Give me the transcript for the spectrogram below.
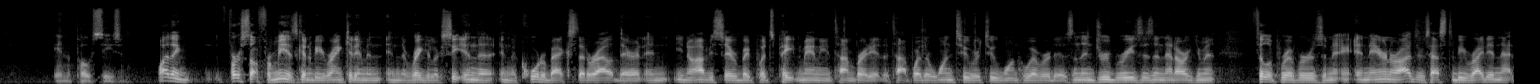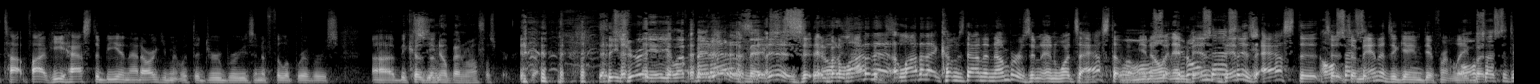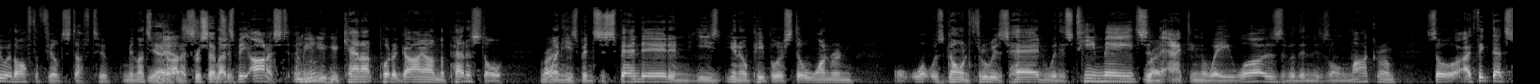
in the postseason? Well, I think first off, for me, it's going to be ranking him in, in the regular se- in the in the quarterbacks that are out there, and, and you know, obviously, everybody puts Peyton Manning and Tom Brady at the top, whether one two or two one, whoever it is, and then Drew Brees is in that argument. Philip Rivers and, and Aaron Rodgers has to be right in that top five. He has to be in that argument with the Drew Brees and the Philip Rivers uh, because So you of, know Ben Roethlisberger. That's true. You, left Ben out of the It mix. is, It but a lot of that, a lot of that comes down to numbers and, and what's asked of Well, him, you know. also- And, Ben, Ben to- is asked to, to, to- manage a game differently. Also but has to do with off the field stuff too. I mean, let's Yeah, be honest. perception. Let's be honest. I mean, mm-hmm. you, you cannot put a guy on the pedestal when he's been suspended and he's, you know, people are still wondering what was going through his head with his teammates and acting the way he was within his own locker room. So I think that's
